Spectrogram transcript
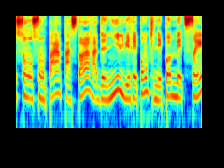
son, son père, pasteur, à Denis, lui répond qu'il n'est pas médecin.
